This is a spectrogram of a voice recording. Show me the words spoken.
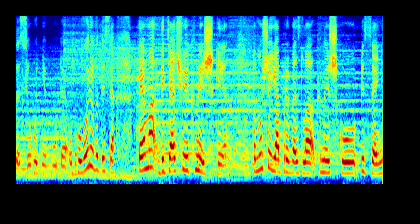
це сьогодні буде обговорюватися тема дитячої книжки. Тому що я привезла книжку пісень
